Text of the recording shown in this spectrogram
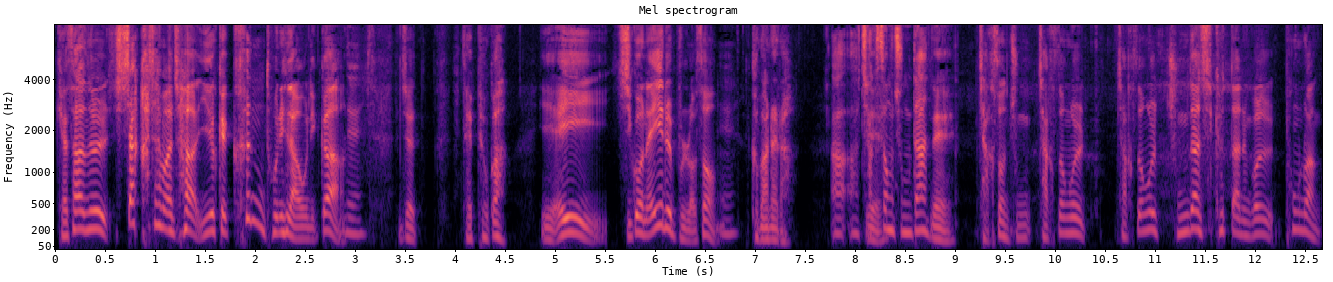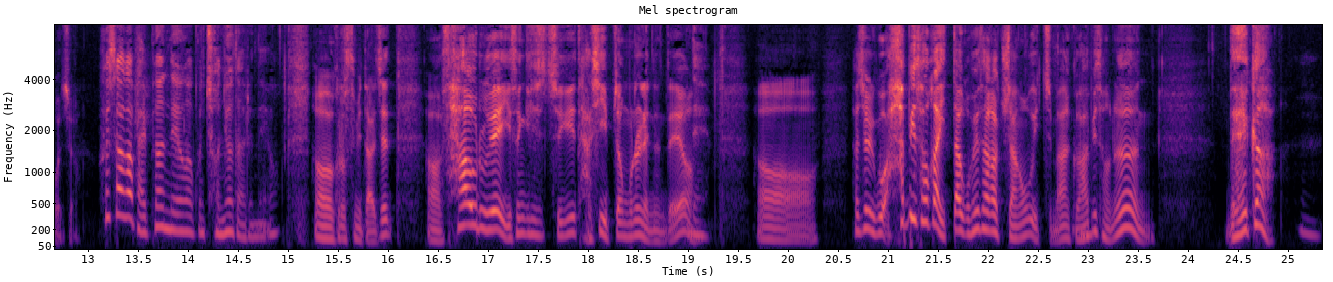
계산을 시작하자마자 이렇게 큰 돈이 나오니까 네. 이제 대표가 이 A 직원 A를 불러서 네. 그만해라. 아, 아 작성 중단. 네, 네, 작성 중 작성을 작성을 중단시켰다는 걸 폭로한 거죠. 회사가 발표한 내용하고는 전혀 다르네요. 어 그렇습니다. 이제 어, 사흘 후에 이승기 씨 측이 다시 입장문을 냈는데요. 네. 어 사실 그 합의서가 있다고 회사가 주장하고 있지만 그 음. 합의서는 내가 음.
